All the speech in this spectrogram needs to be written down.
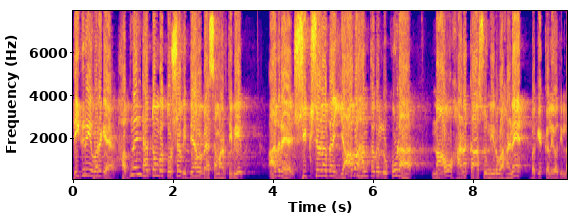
ಡಿಗ್ರಿವರೆಗೆ ಹದಿನೆಂಟು ಹತ್ತೊಂಬತ್ತು ವರ್ಷ ವಿದ್ಯಾಭ್ಯಾಸ ಮಾಡ್ತೀವಿ. ಆದರೆ ಶಿಕ್ಷಣದ ಯಾವ ಹಂತದಲ್ಲೂ ಕೂಡ ನಾವು ಹಣಕಾಸು ನಿರ್ವಹಣೆ ಬಗ್ಗೆ ಕಲಿಯೋದಿಲ್ಲ.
